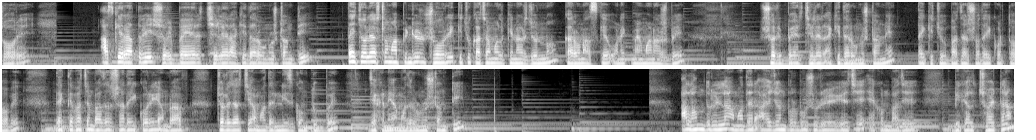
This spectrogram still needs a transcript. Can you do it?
শহরে। আজকে রাত্রে শরীফ ভাইয়ের ছেলের আকিদার অনুষ্ঠানটি। তাই চলে আসলাম আপিলটন শহরে কিছু কাঁচামাল কেনার জন্য, কারণ আজকে অনেক মেহমান আসবে শরীফ ভাইয়ের ছেলের আকিদার অনুষ্ঠানে। তাই কিছু বাজার সদাই করতে হবে। দেখতে পাচ্ছেন, বাজার সদাই করেই আমরা চলে যাচ্ছি আমাদের নিজ গন্তব্যে, যেখানে আমাদের অনুষ্ঠানটি আলহামদুলিল্লাহ আমাদের আয়োজন পর্ব শুরু হয়ে গেছে। এখন বাজে বিকাল ছয়টা।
